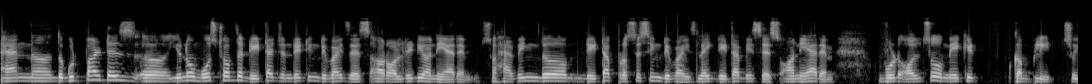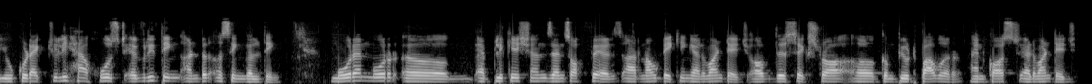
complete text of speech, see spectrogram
And uh, the good part is uh, you know most of the data generating devices are already on ARM so having the data processing device like databases on ARM would also make it complete. So you could actually have host everything under a single thing. More and more uh, applications and softwares are now taking advantage of this extra uh, compute power and cost advantage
